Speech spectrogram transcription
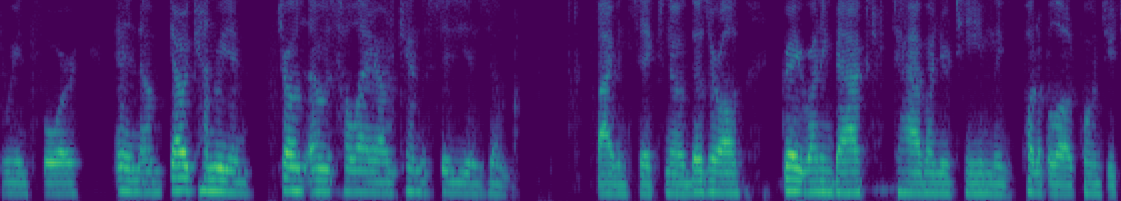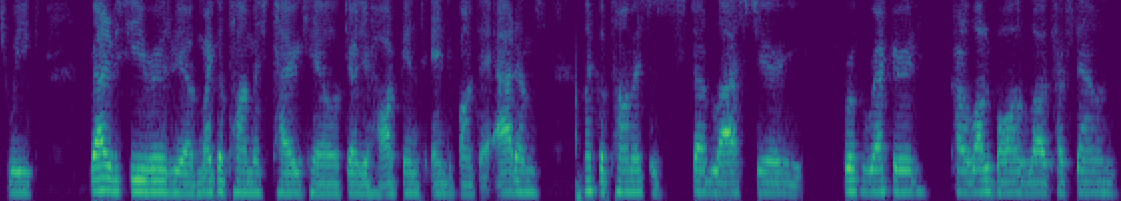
three and four, and um, Derrick Henry and Charles Owens Helaire on Kansas City is um five and six. No, those are all great running backs to have on your team. They put up a lot of points each week. Wide receivers, we have Michael Thomas, Tyreek Hill, DeAndre Hopkins, and Davante Adams. Michael Thomas is stud last year. He broke a record, caught a lot of balls, a lot of touchdowns.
